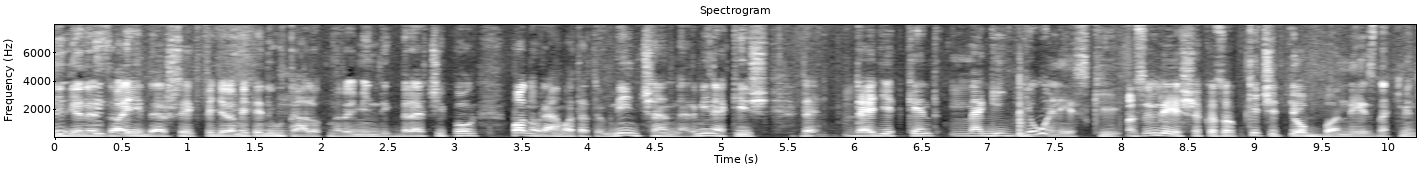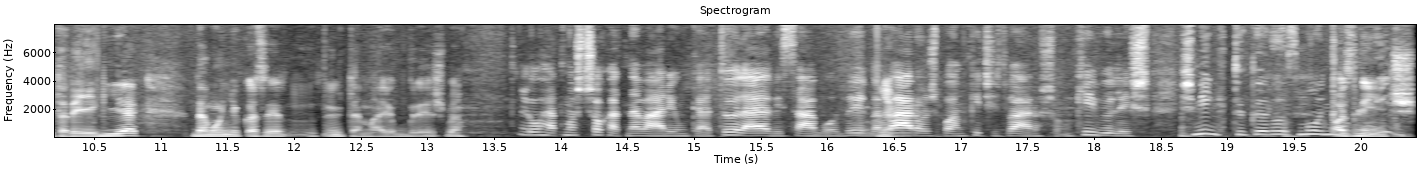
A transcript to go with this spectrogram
Igen, ez a éberség figyel, amit én utálok, mert hogy mindig belecsipog. Panorámatetők nincsen, mert minek is, de, de egyébként meg így jól néz ki. Az ülések azok kicsit jobban néznek ki, mint a régiek, de mondjuk azért ütem már jobb ülésbe. Jó, hát most sokat ne várjunk el tőle, elvisz A-ból B-be, Ja. városban, kicsit városon kívül is. És mink tükör az mondjuk Az nincs.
